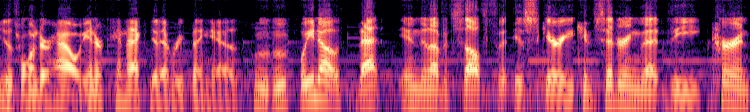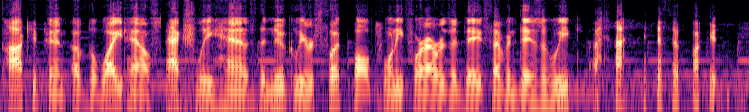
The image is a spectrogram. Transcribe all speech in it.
you just wonder how interconnected everything is. Mm-hmm. Well, you know, that in and of itself is scary, considering that the current occupant of the White House actually has the nuclear football 24 hours a day, seven days a week.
